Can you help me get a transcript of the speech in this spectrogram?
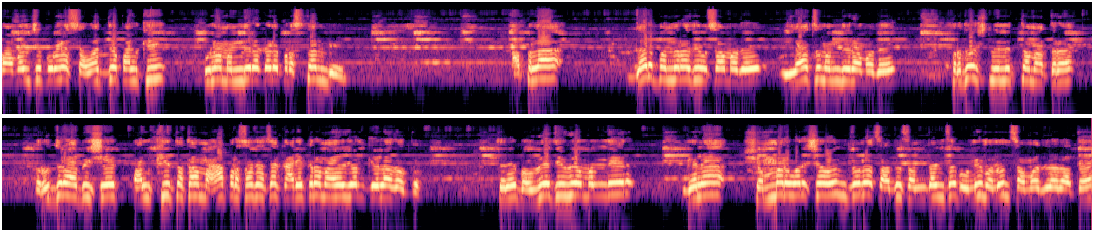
बाबांची पूर्ण सवाद्य पालखी पुन्हा मंदिराकडे प्रस्थान घेईल. आपला दर पंधरा दिवसामध्ये याच मंदिरामध्ये प्रदोष निमित्त मात्र रुद्राभिषेक पालखी तथा महाप्रसादाचा कार्यक्रम आयोजन केला जातो. तर हे भव्य दिव्य मंदिर गेल्या शंभर वर्षाहून जुना साधू संतांचं भूमी म्हणून समजलं जातं.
